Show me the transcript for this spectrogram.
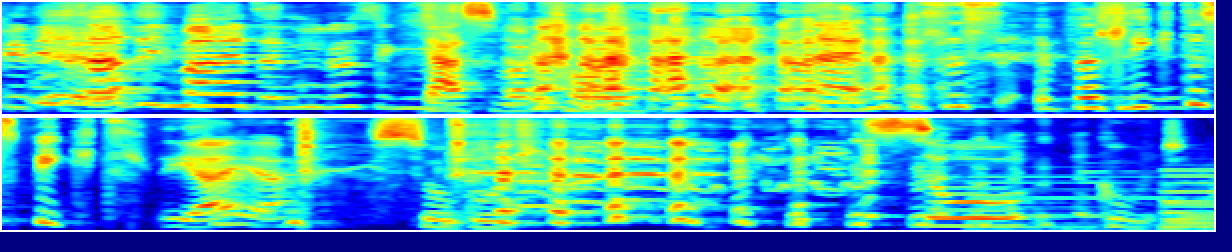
bitte. Ich mache jetzt einen lustigen. Das war toll. Nein, das ist, was liegt, das biegt. Ja, ja. So gut. So gut.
